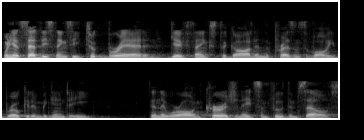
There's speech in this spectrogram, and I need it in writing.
When he had said these things, he took bread and gave thanks to God in the presence of all. He broke it and began to eat. Then they were all encouraged and ate some food themselves.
